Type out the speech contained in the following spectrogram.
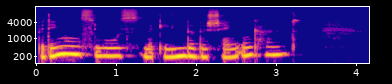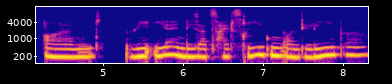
bedingungslos mit Liebe beschenken könnt. Und wie ihr in dieser Zeit Frieden und Liebe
